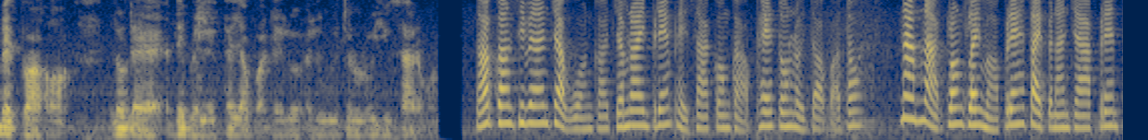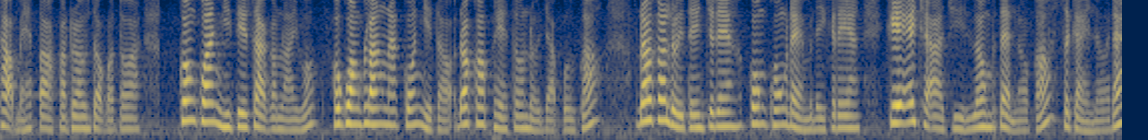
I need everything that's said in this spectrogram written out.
မဲ့သွားအောင်လုပ်တဲ့အတိတ်ပဲလည်းတက်ရောက်ပါတယ်လို့အဲ့လိုမျိုးကျွန်တော်တို့ယူဆတယ်ပေါ့။ဒါကန်စီဗန်ကြဝန်ကဂျမရိုင်းပရင်ဖေစာကုန်းကဖဲသွန်းလို့တော့ကတော့ กับแพ้ต้นเลยต่อก็ต่อน้ำหนักกลองไกลหมอเปลี่ยนไตปนันจาเปลี่ยนถอแม่ต่อก็รองต่อก็ต่อกงกวนยีเตสากำไรบ่ฮกวางปลังนักก้นยีต่อดอกก็แพ้ต้นเลยดับเบิก็ดอกก็เลยเต็งจะแดงกงคงแดงไม่ได้กระแดง KHRG ลองไปแต่แล้วก็สกายแล้วได้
